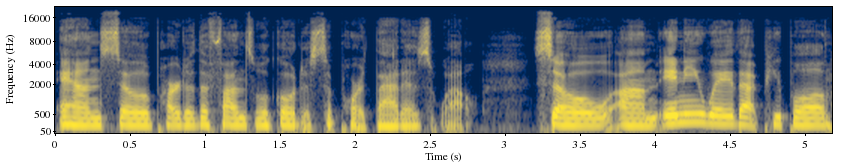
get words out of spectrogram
And so part of the funds will go to support that as well. So, um, any way that people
